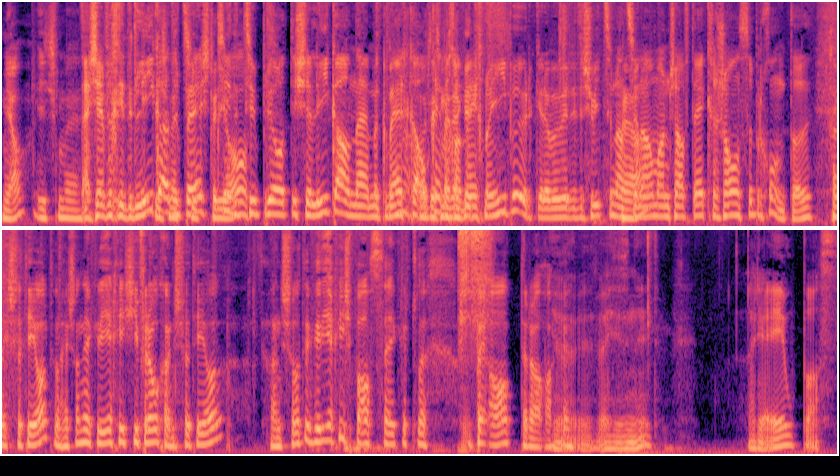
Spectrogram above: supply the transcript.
ja, ist man... Er ist einfach in der Liga der Beste, in der Zypriot? zypriotischen Liga. Und dann haben wir gemerkt, Ja, okay, man kann eigentlich noch einbürgern, weil er in der Schweizer Nationalmannschaft eh keine Chance bekommt, oder? Kannst du die auch? Du hast schon eine griechische Frau, kannst du die auch? Du kannst schon den griechischen Pass eigentlich beantragen. Ja, ich weiß es nicht. Wäre ja EU-Pass.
